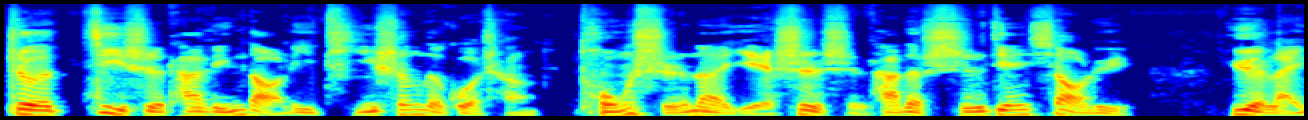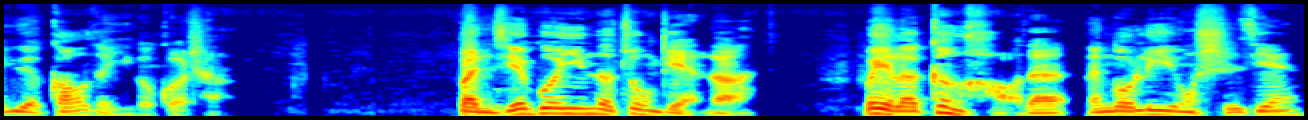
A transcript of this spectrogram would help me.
这既是他领导力提升的过程，同时呢，也是使他的时间效率越来越高的一个过程。本节播音的重点呢，为了更好的能够利用时间，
